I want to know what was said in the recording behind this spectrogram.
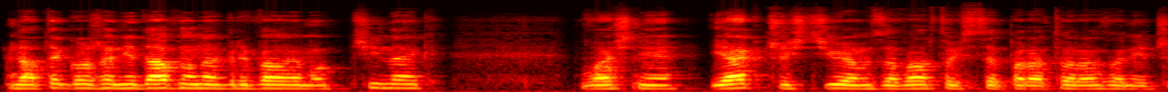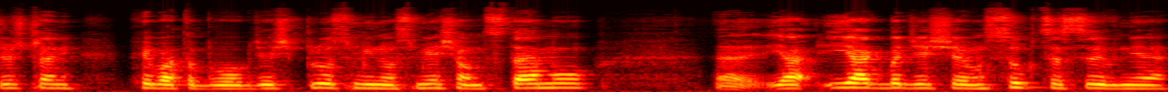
Dlatego, że niedawno nagrywałem odcinek właśnie jak czyściłem zawartość separatora zanieczyszczeń. Chyba to było gdzieś plus minus miesiąc temu. E, jak będzie się sukcesywnie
